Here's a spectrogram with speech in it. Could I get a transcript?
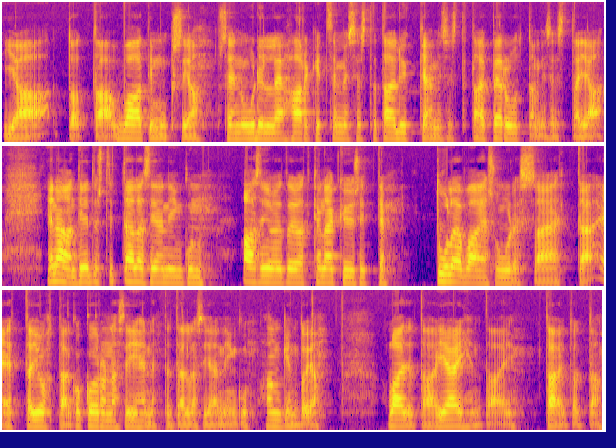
ja tota, vaatimuksia sen uudelleen harkitsemisesta tai lykkäämisestä tai peruuttamisesta. Ja, ja nämä on tietysti tällaisia niin kuin asioita, jotka näkyy sitten tulevaisuudessa, että, että johtaako korona siihen, että tällaisia niin kuin hankintoja laitetaan jäihin tai, tai tota,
